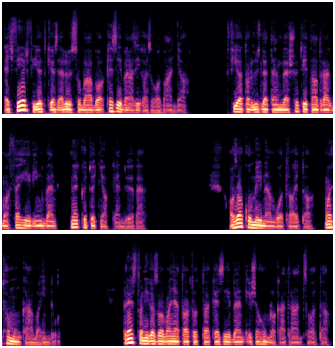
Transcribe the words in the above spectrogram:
Egy férfi jött ki az előszobába, kezében az igazolványa. Fiatal üzletember sötét nadrágban, fehér ingben, megkötött nyakkendővel. Az akkor még nem volt rajta, majd ha munkába indult. Preston igazolványát tartotta a kezében, és a homlokát ráncolta.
